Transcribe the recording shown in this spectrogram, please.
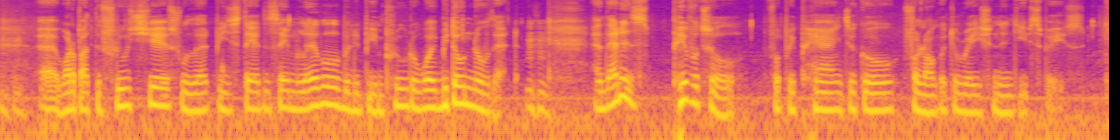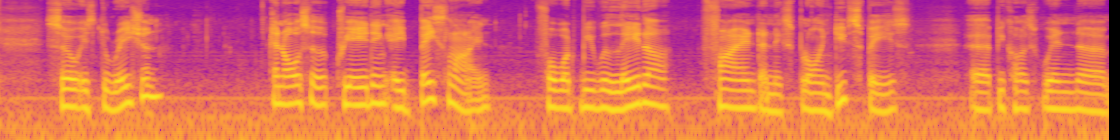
Mm-hmm. Uh, what about the fluid shifts? Will that be stay at the same level? Will it be improved or what? We don't know that, mm-hmm. and that is pivotal for preparing to go for longer duration in deep space. So it's duration, and also creating a baseline for what we will later find and explore in deep space uh, because when uh,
